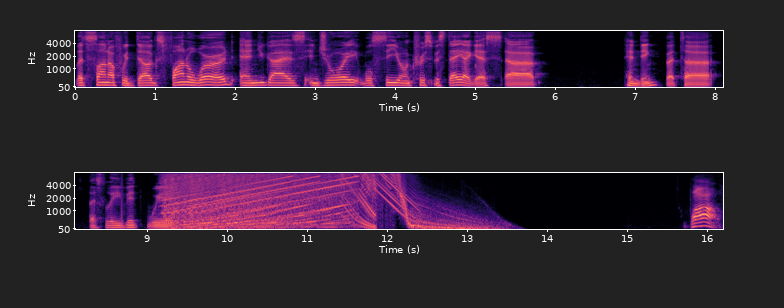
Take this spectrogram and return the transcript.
let's sign off with Doug's final word, and you guys enjoy. We'll see you on Christmas Day, I guess, uh, pending. But uh, let's leave it with. Wow,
